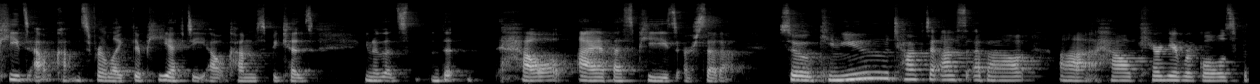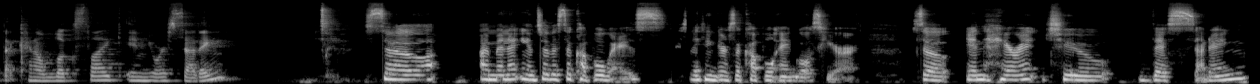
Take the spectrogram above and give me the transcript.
PEDS outcomes, for like their PFD outcomes, because you know that's the how IFSPs are set up. So, can you talk to us about uh, how caregiver goals, what that kind of looks like in your setting? So, I'm going to answer this a couple ways. I think there's a couple angles here. So, inherent to this setting,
